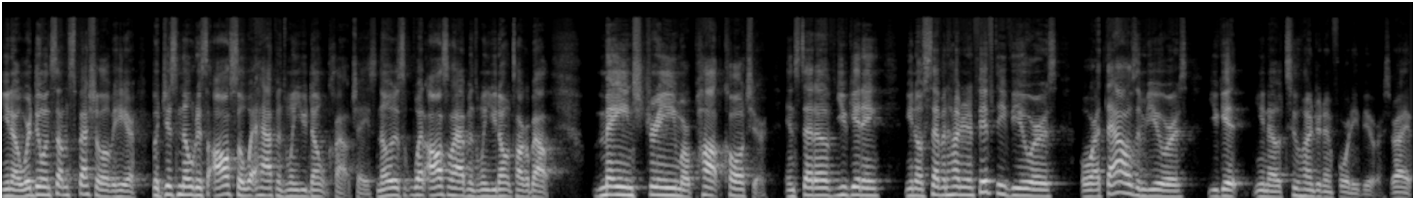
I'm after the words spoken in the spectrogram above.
you know we're doing something special over here. But just notice also what happens when you don't clout chase. Notice what also happens when you don't talk about mainstream or pop culture. Instead of you getting you know 750 viewers or a thousand viewers, you get you know 240 viewers, right?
